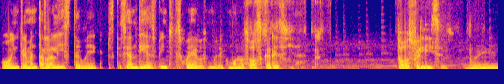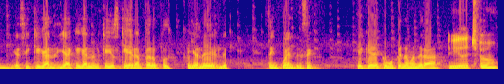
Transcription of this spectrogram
o incrementar la lista, güey, pues, que sean 10 pinches juegos, hombre, como los Óscares, todos felices. Uy, y así que ganen, ya que ganen el que ellos quieran, pero pues que ya le, le se encuentre, se- que quede como que una manera Y de hecho,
